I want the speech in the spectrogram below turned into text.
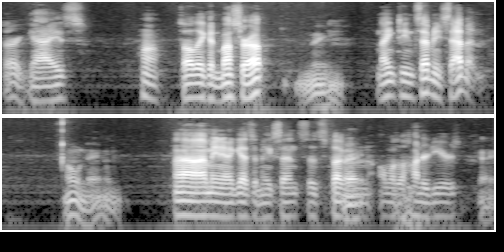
Sorry, guys. Huh. That's all they could muster up? 1977. Oh damn. Uh, I mean, I guess it makes sense. It's fucking Right. almost 100 years. Right.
